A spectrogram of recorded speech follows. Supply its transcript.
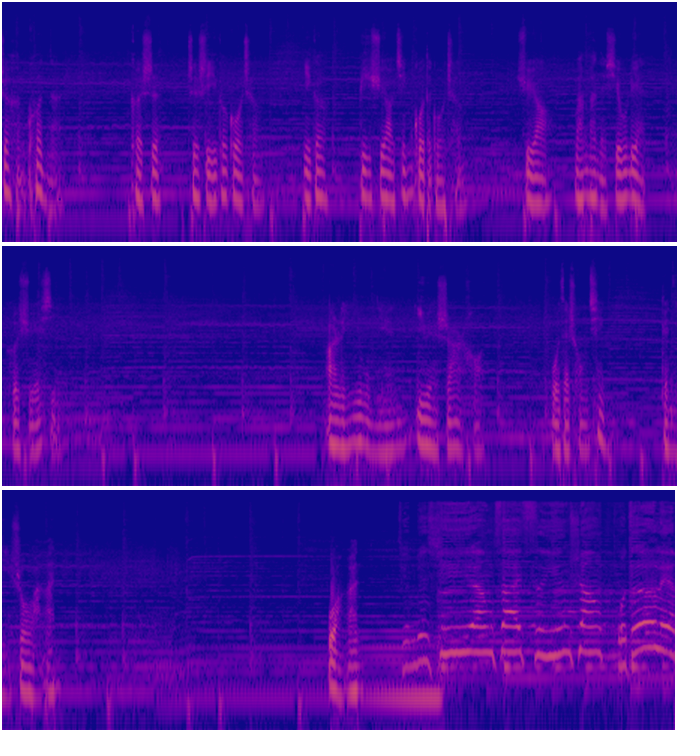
这很困难，可是这是一个过程，一个必须要经过的过程，需要慢慢的修炼和学习。二零一五年一月十二号，我在重庆跟你说晚安，晚安。天边夕阳再次映上我的脸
